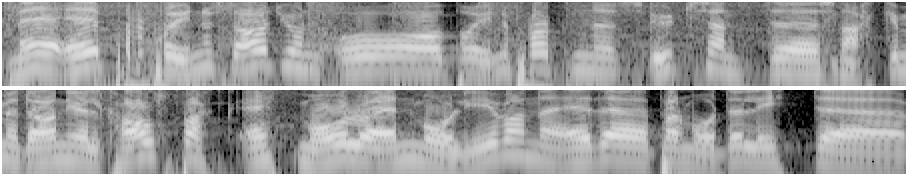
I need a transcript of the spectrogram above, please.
Vi er på Bryne stadion, og Brynepoddenes utsendte snakker med Daniel Karlsbakk. Ett mål og én målgivende. Er det på en måte litt eh,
